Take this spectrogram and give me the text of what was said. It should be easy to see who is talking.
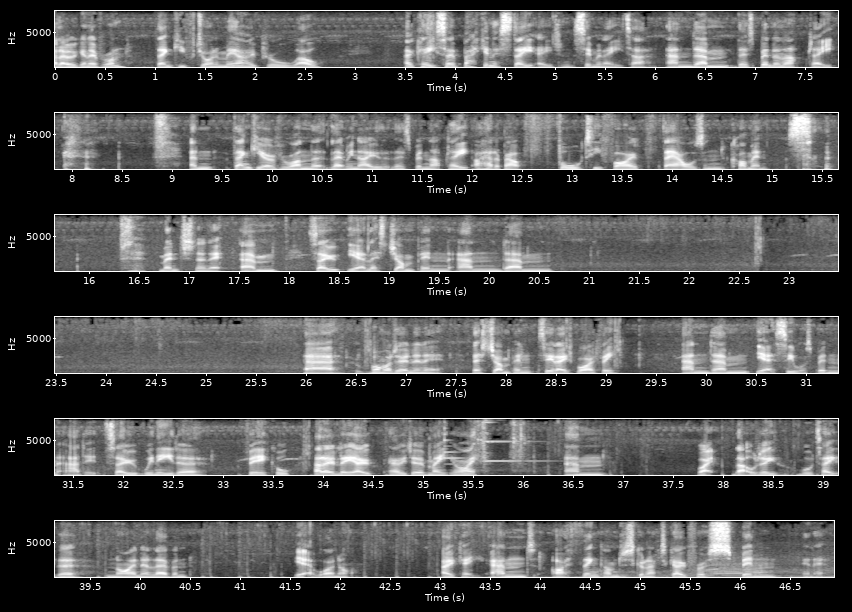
Speaker 1: Hello again, everyone. Thank you for joining me. I hope you're all well. Okay, so back in Estate Agent Simulator, and um, there's been an update. and thank you, everyone, that let me know that there's been an update. I had about 45,000 comments mentioning it. Um, so, yeah, let's jump in and. Um, uh, what am I doing in here? Let's jump in. See you later, wifey and um, yeah, see what's been added. So we need a vehicle. Hello, Leo. How you doing, mate? You alright? Um, right, that'll do. We'll take the 911. Yeah, why not? Okay, and I think I'm just going to have to go for a spin in it.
